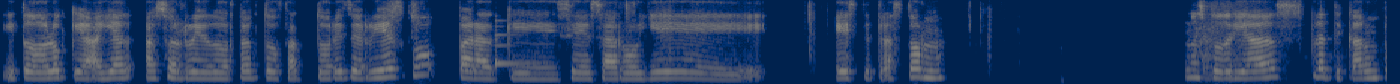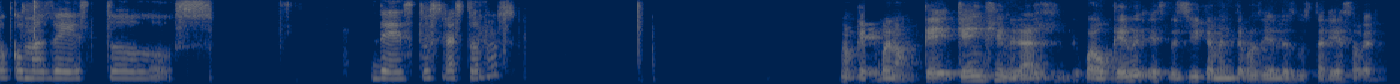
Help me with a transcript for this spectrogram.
y todo lo que haya a su alrededor, tanto factores de riesgo para que se desarrolle este trastorno. ¿Nos podrías platicar un poco más de estos, de estos trastornos? Ok, bueno, ¿qué, qué en general, o qué específicamente más bien les gustaría saber?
